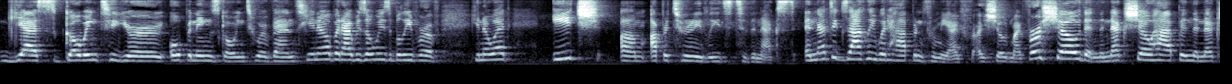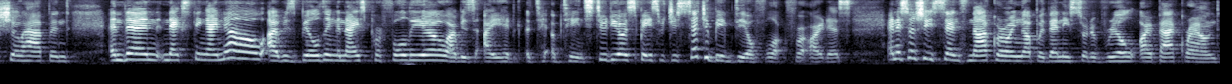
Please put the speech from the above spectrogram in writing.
yes, going to your openings, going to events, you know, but I was always a believer of, you know what, each um, opportunity leads to the next. And that's exactly what happened for me. I, I showed my first show, then the next show happened, the next show happened. And then next thing I know, I was building a nice portfolio. I was I had at- obtained studio space, which is such a big deal for, for artists. And especially since not growing up with any sort of real art background,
